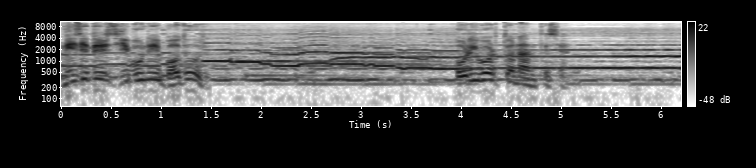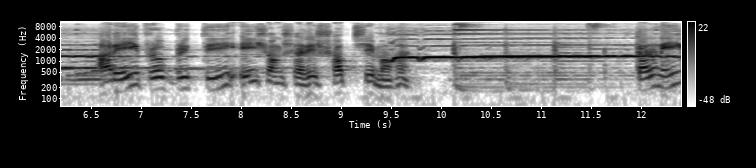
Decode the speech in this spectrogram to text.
নিজেদের জীবনে বদল পরিবর্তন আনতে চান আর এই প্রবৃত্তি এই সংসারের সবচেয়ে মহান। কারণ এই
